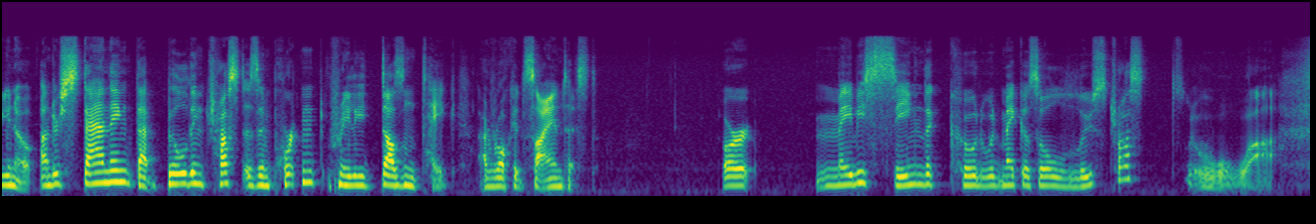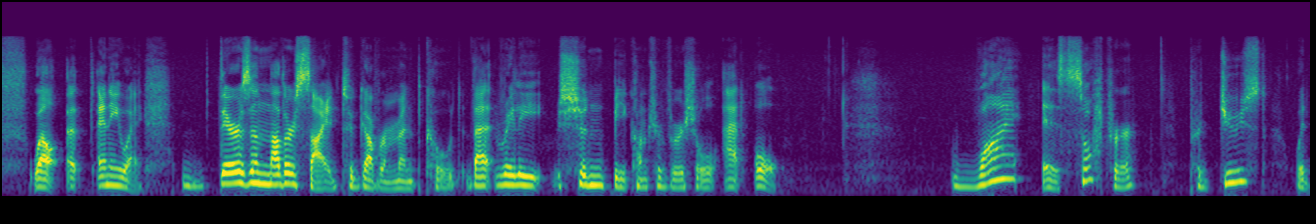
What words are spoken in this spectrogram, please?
you know, understanding that building trust is important really doesn't take a rocket scientist. Or maybe seeing the code would make us all lose trust? Well, anyway, there's another side to government code that really shouldn't be controversial at all. Why is software produced with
